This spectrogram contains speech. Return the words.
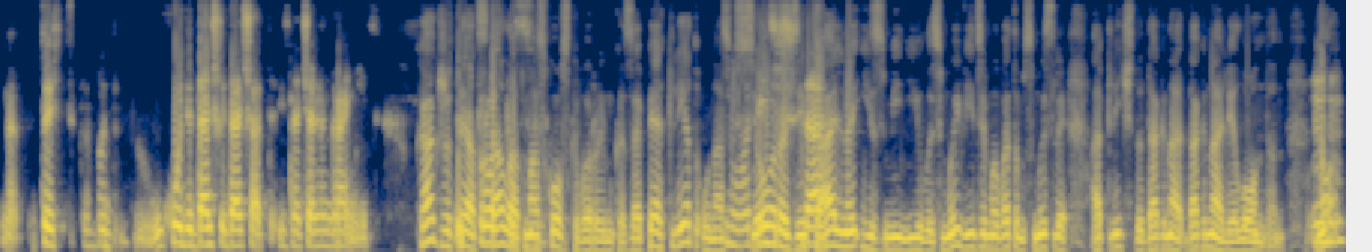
на то есть как бы уходит дальше и дальше от изначальных границ. Как же ты отстала просто... от московского рынка? За пять лет у нас ну, все вот радикально да. изменилось. Мы, видимо, в этом смысле отлично догна... догнали Лондон. Но, угу.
